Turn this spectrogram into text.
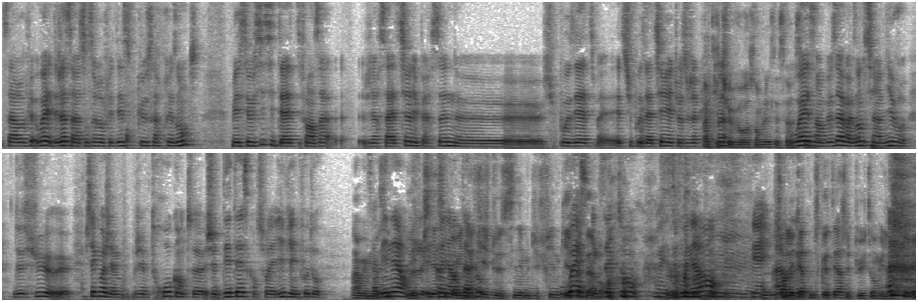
Ça reflète... Ouais, déjà, ça va censé refléter ce que ça représente. Mais c'est aussi si t'es. att- Enfin, ça. Je veux dire, ça attire les personnes euh, supposées atti- être supposées attirer, tu vois ce que je veux dire À qui tu veux ressembler, c'est ça aussi Ouais, c'est un peu ça. Par exemple, s'il y a un livre dessus, euh, je sais que moi j'aime j'aime trop quand. euh, je déteste quand sur les livres il y a une photo. Ah oui, ça m'énerve, Le pire, quand il c'est y a quand un une tableau- affiche de cinéma, du film qui est Ouais, passé avant. exactement. Ouais, C'est trop énervant. Genre Alors les que- 4 mousquetaires, j'ai plus eu envie de l'acheter.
